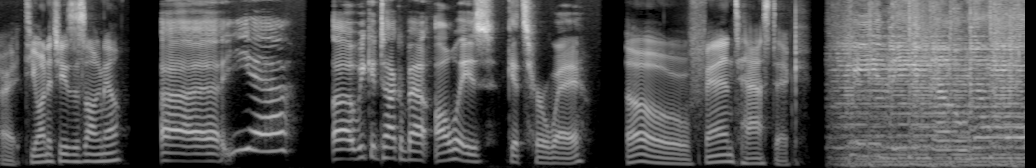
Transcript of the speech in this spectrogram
All right. Do you want to choose a song now? uh, yeah. Uh, we could talk about always gets her way. Oh, fantastic. really know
